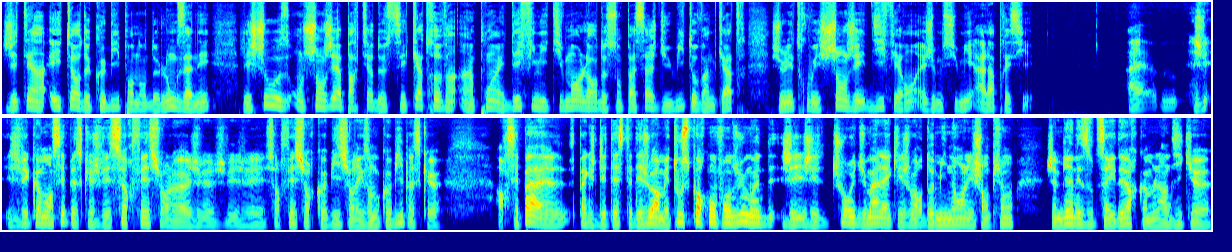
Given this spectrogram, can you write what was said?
j'étais un hater de Kobe pendant de longues années, les choses ont changé à partir de ses 81 points et définitivement lors de son passage du 8 au 24, je l'ai trouvé changé, différent et je me suis mis à l'apprécier. je, vais, commencer parce que je vais surfer je vais surfer sur Kobe, sur l'exemple Kobe parce que alors, c'est pas, euh, pas que je détestais des joueurs, mais tout sport confondu, moi, j'ai toujours eu du mal avec les joueurs dominants, les champions. J'aime bien les outsiders, comme l'indiquent euh,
